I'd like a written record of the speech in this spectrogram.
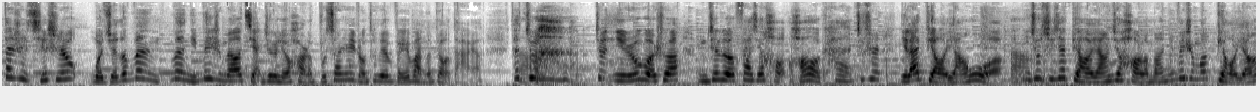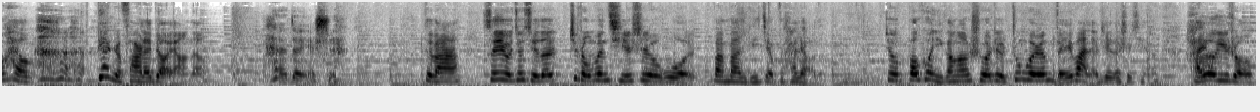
但是其实我觉得问问你为什么要剪这个刘海呢，不算是一种特别委婉的表达呀。他就 就你如果说你这个发型好好好看，就是你来表扬我，你就直接表扬就好了嘛。你为什么表扬还要 变着法儿来表扬呢？对，也是，对吧？所以我就觉得这种问题是我万万理解不太了的。嗯，就包括你刚刚说这个中国人委婉的这个事情，还有一种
